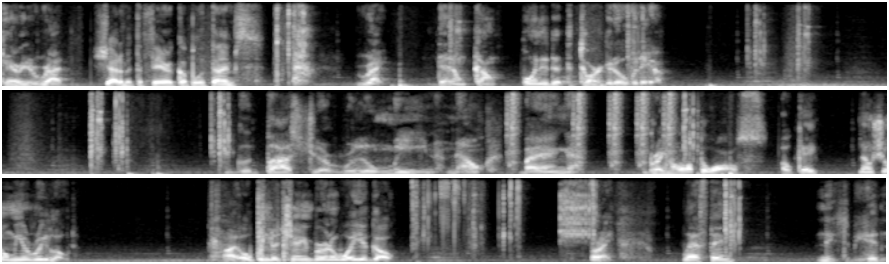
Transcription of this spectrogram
Carried a rat? Shot him at the fair a couple of times. Right. That don't count. Pointed at the target over there. Good posture, real mean. Now, bang. Bring all up the walls. Okay? Now show me a reload. I open the chamber and away you go. All right. Last thing needs to be hidden.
